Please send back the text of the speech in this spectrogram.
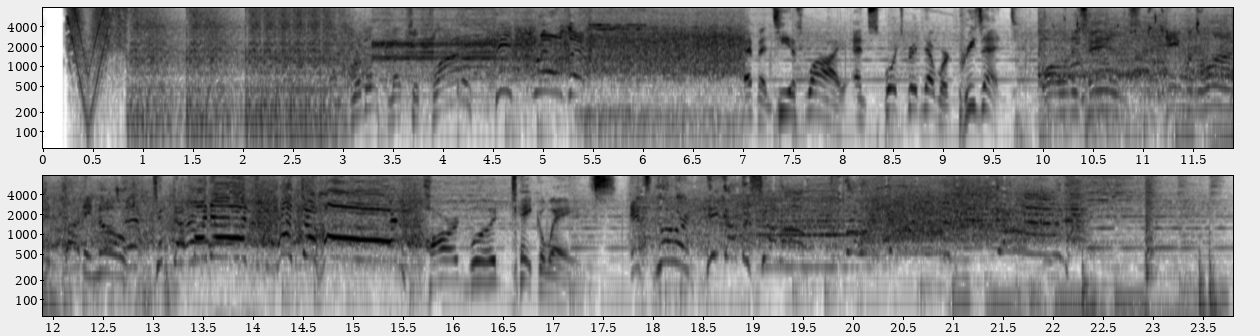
Dribble, lets it fly. He drills it! FNTSY and Sports Grid Network present. Ball in his hands. Game on the line. Rodney, no. Tipped up Monez at the horn! Hardwood takeaways. It's Lillard. He got the shot off.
